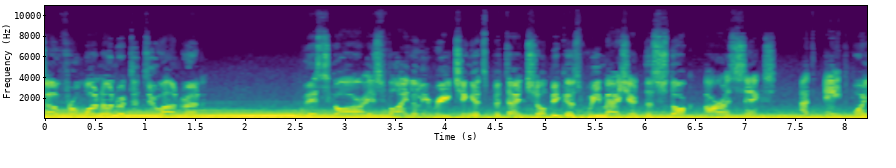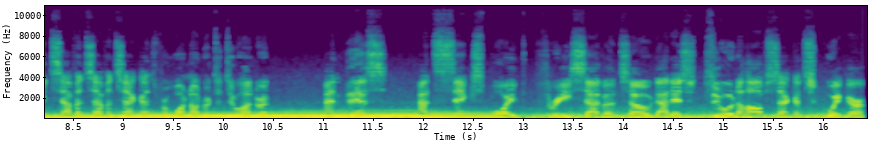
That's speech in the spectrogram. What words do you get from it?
So from 100 to 200 this car is finally reaching its potential because we measured the stock RS6 at 8.77 seconds from 100 to 200 and this at 6.37 so that is two and a half seconds quicker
